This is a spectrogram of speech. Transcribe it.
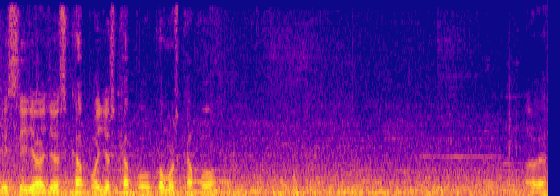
Sí, sí, yo, yo escapo, yo escapo. ¿Cómo escapo? A ver.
